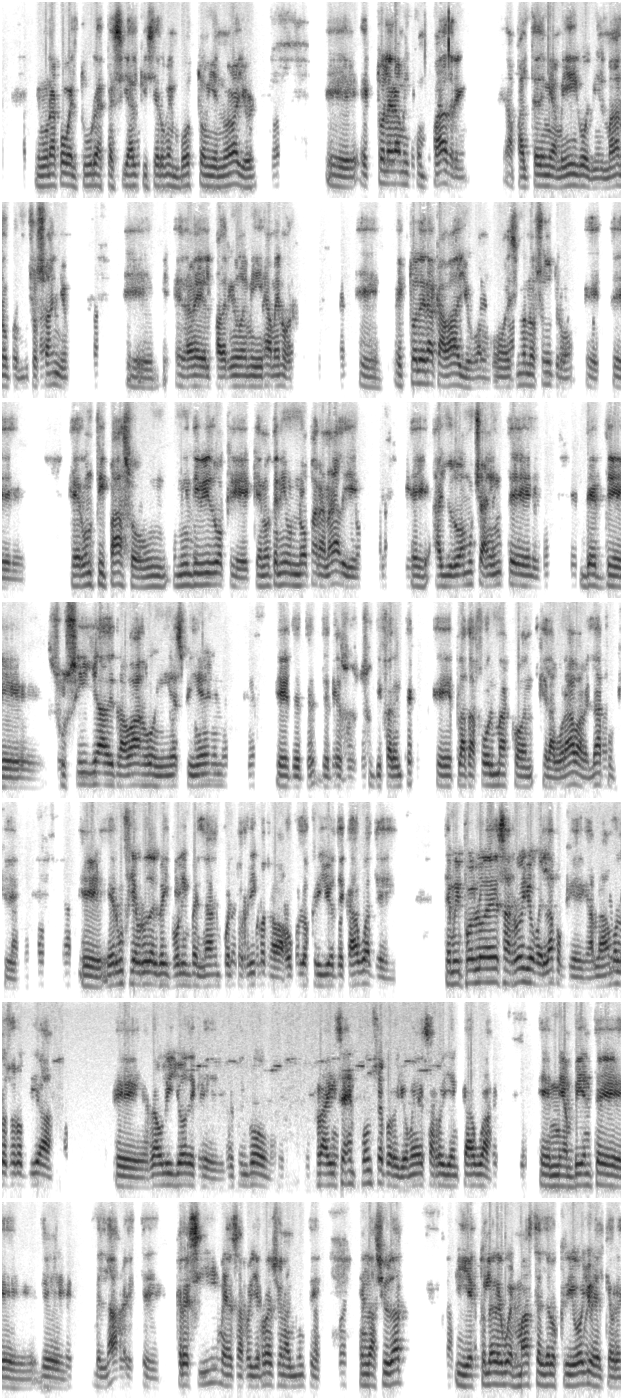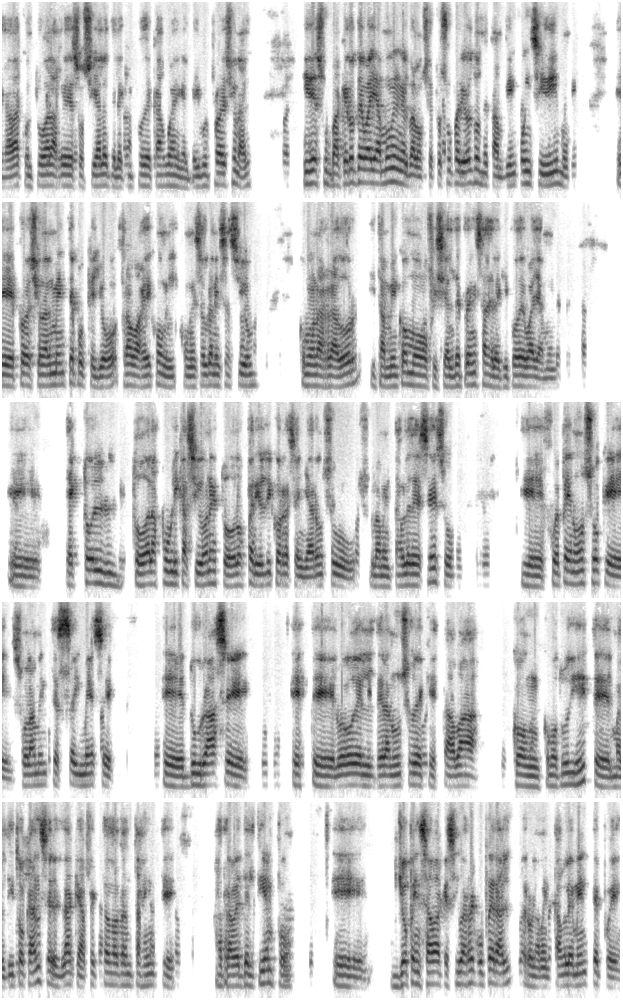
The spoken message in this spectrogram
en una cobertura especial que hicieron en Boston y en Nueva York. Eh, Héctor era mi compadre, aparte de mi amigo y mi hermano por muchos años. Eh, era el padrino de mi hija menor. Eh, Héctor era caballo, como, decimos nosotros, este, era un tipazo, un, individuo que, que, no tenía un no para nadie, eh, ayudó a mucha gente desde su silla de trabajo en ESPN, eh, desde, sus, diferentes eh, plataformas que elaboraba, ¿verdad? Porque eh, era un fiebre del béisbol invernal en Puerto Rico, trabajó con los crillos de Caguas de, de mi pueblo de desarrollo, ¿verdad? Porque hablábamos los otros días, Raúl y yo, de que yo tengo raíces en Ponce, pero yo me desarrollé en Caguas en mi ambiente de, ¿verdad? Este, crecí, me desarrollé profesionalmente en la ciudad y Héctor era el webmaster de los criollos, el que bregaba con todas las redes sociales del equipo de Caguas en el béisbol profesional y de sus vaqueros de Bayamón en el baloncesto superior, donde también coincidimos eh, profesionalmente porque yo trabajé con, con esa organización como narrador y también como oficial de prensa del equipo de Bayamón. Eh, Héctor, todas las publicaciones, todos los periódicos reseñaron su, lamentable deceso. Eh, fue penoso que solamente seis meses eh, durase este, luego del, anuncio de que estaba con, como tú dijiste, el maldito cáncer, ¿verdad? Que ha afectado a tanta gente a través del tiempo. Yo pensaba que se iba a recuperar, pero lamentablemente, pues,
